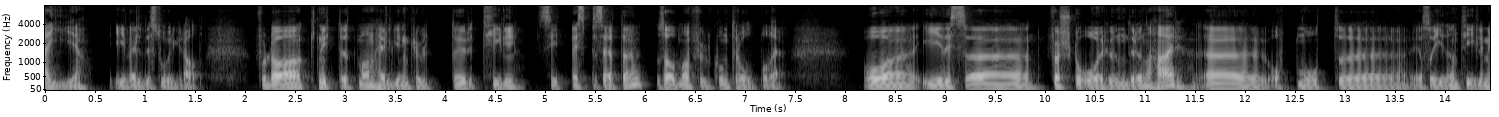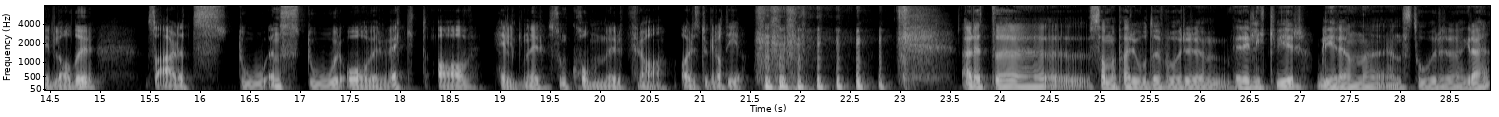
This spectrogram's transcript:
eie i veldig stor grad. For da knyttet man helgenkulter til sitt bispesete, og så hadde man full kontroll på det. Og i disse første århundrene her, eh, opp mot eh, altså i den tidlige middelalder, så er det sto, en stor overvekt av helgener som kommer fra aristokratiet. er dette samme periode hvor relikvier blir en, en stor greie?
